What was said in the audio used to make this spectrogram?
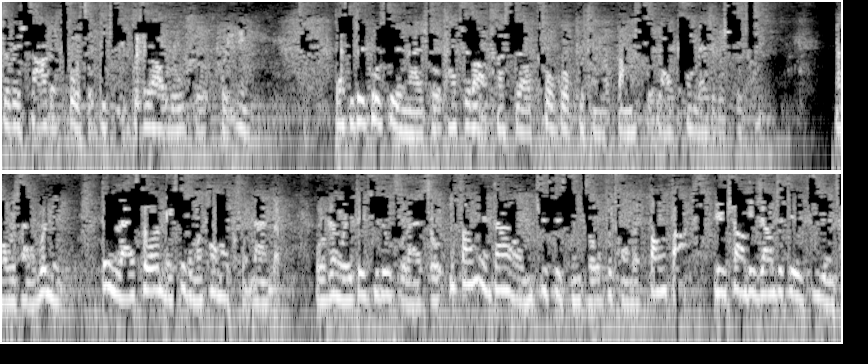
就被杀的措手不及，不知道如何回应。但是对过去人来说，他知道他是要透过不同的方式来看待这个事情。那我想问你，对你来说，你是怎么看待苦难的？我认为对基督徒来说，一方面当然我们继续寻求不同的方法，因为上帝将这些资源赐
